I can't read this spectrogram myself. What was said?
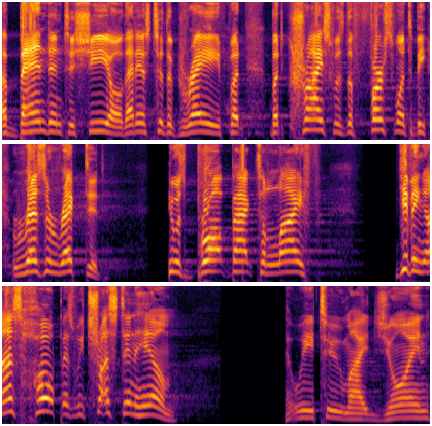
abandoned to Sheol, that is to the grave, but, but Christ was the first one to be resurrected. He was brought back to life, giving us hope as we trust in Him, that we too might join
